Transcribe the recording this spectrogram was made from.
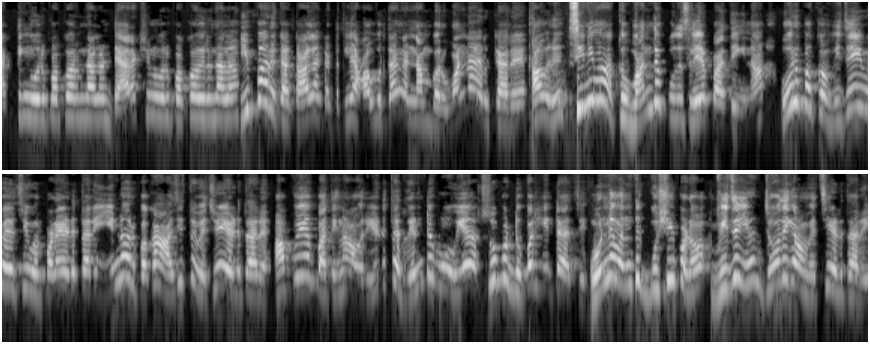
ஆக்டிங் ஒரு பக்கம் இருந்தாலும் டைரக்ஷன் ஒரு பக்கம் இருந்தாலும் இப்ப இருக்க காலகட்டத்துல அவர் தாங்க நம்பர் ஒன்னா இருக்காரு. அவரு சினிமாக்கு வந்த புதுசுலயே பாத்தீங்கன்னா ஒரு பக்கம் விஜய் வச்சு ஒரு படம் எடுத்தாரு இன்னொரு பக்கம் அஜித்தை வச்சு எடுத்தாரு. அப்பயே பாத்தீங்கன்னா அவர் எடுத்த ரெண்டு மூவியும் சூப்பர் டூப்பர் ஹிட் ஆச்சு. ஒண்ணு வந்து குஷி படம் விஜயும் ஜோதிகாவும் வச்சு எடுத்தாரு.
